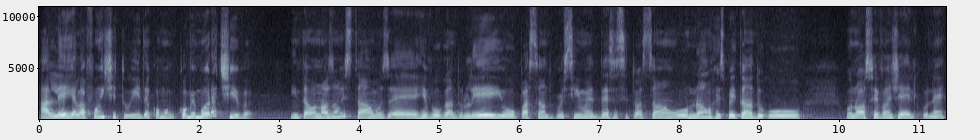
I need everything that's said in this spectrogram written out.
A lei ela foi instituída como comemorativa. Então nós não estamos é, revogando lei ou passando por cima dessa situação ou não respeitando o, o nosso evangélico, né?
